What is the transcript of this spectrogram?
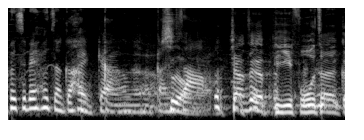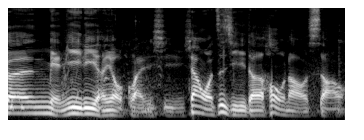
会这边会整个很干很干燥。是啊，像这个皮肤真的跟免疫力很有关系。像我自己的后脑勺，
